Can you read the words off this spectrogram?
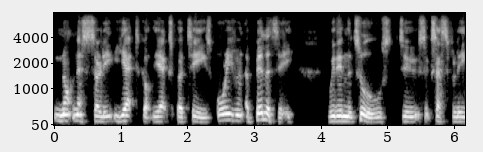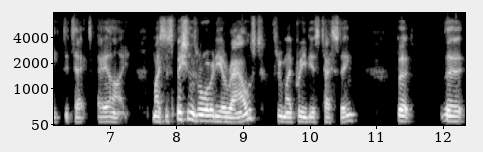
not necessarily yet got the expertise or even ability within the tools to successfully detect AI. My suspicions were already aroused through my previous testing, but the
